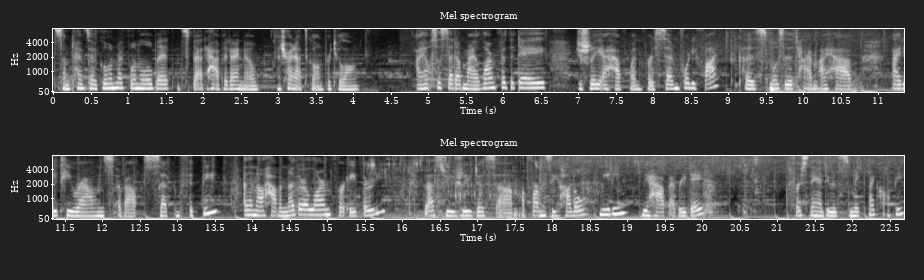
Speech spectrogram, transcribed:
sometimes I go on my phone a little bit. It's a bad habit, I know. I try not to go on for too long. I also set up my alarm for the day. Usually I have one for 7:45 because most of the time I have IDT rounds about 7:50, and then I'll have another alarm for 8:30. That's usually just um, a pharmacy huddle meeting we have every day. First thing I do is make my coffee.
